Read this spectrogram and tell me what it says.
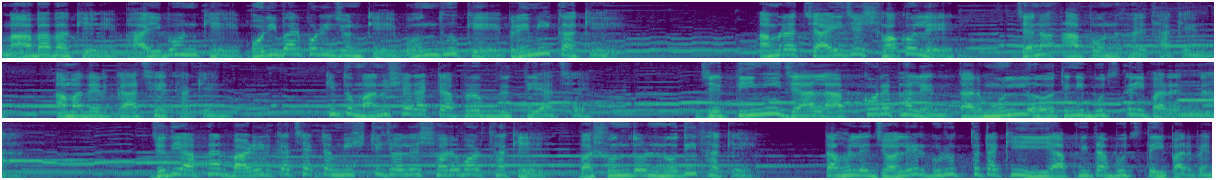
মা বাবাকে ভাই বোনকে পরিবার পরিজনকে, বন্ধুকে, প্রেমিকাকে। আমরা চাই যে সকলে যেন আপন হয়ে থাকেন, আমাদের কাছে থাকেন। কিন্তু মানুষের একটা প্রবৃত্তি আছে। যে তিনি যা লাভ করে ফেলেন, তার মূল্য তিনি বুঝতেই পারেন না। যদি আপনার বাড়ির কাছে একটা মিষ্টি জলের সরোবর থাকে বা সুন্দর নদী থাকে, তাহলে জলের গুরুত্বটা কি আপনি তা বুঝতেই পারবেন।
